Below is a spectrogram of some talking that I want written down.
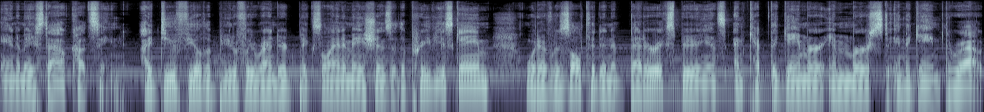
anime style cutscene. I do feel the beautifully rendered pixel animations of the previous game would have resulted in a better experience and kept the gamer immersed in the game throughout.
